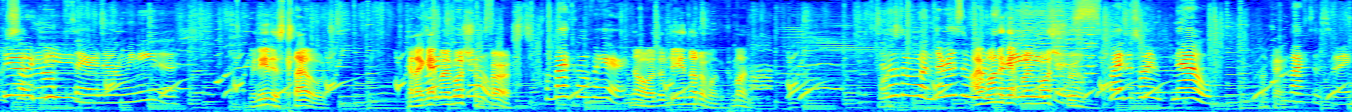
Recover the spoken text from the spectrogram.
There's something up there now. We need it. We need his cloud. Can I get Where my mushroom first? Come back over here. No, it'll be another one. Come on. Another one. There isn't I one. wanna for get my mushroom. By the time now, Okay. come back this way.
